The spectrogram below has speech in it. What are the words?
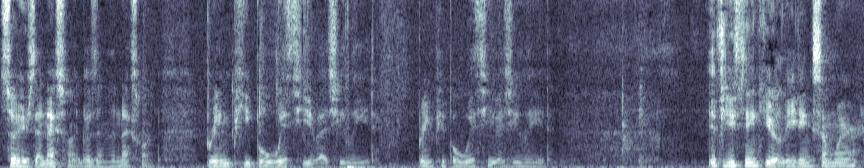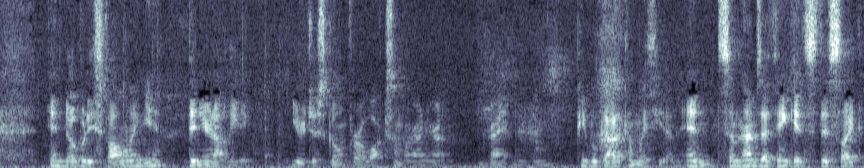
So here's the next one. It goes into the next one. Bring people with you as you lead. Bring people with you as you lead. If you think you're leading somewhere and nobody's following you, then you're not leading. You're just going for a walk somewhere on your own, mm-hmm. right? People got to come with you. And sometimes I think it's this like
